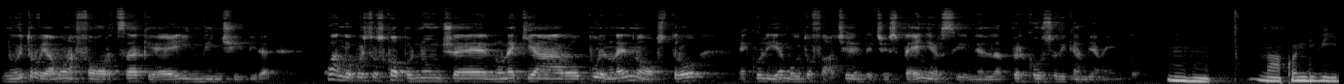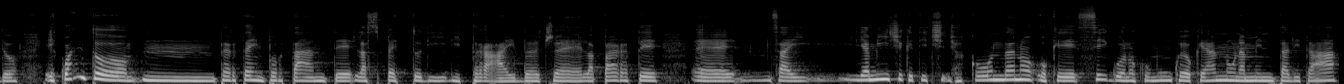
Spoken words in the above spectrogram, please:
noi troviamo una forza che è invincibile. Quando questo scopo non c'è, non è chiaro, oppure non è il nostro, ecco lì è molto facile invece spegnersi nel percorso di cambiamento. Mm-hmm. No, condivido. E quanto mh, per te è importante l'aspetto di, di tribe, cioè la parte, eh, sai, gli amici che ti circondano o che seguono comunque o che hanno una mentalità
